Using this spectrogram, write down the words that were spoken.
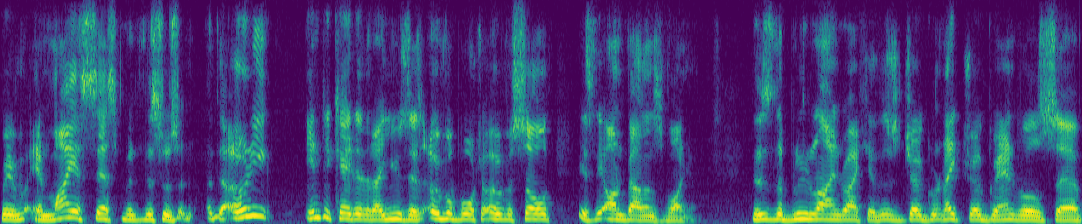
Where in my assessment, this was the only indicator that I use as overbought or oversold is the on balance volume. This is the blue line right here. This is Joe, late Joe Granville's uh,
